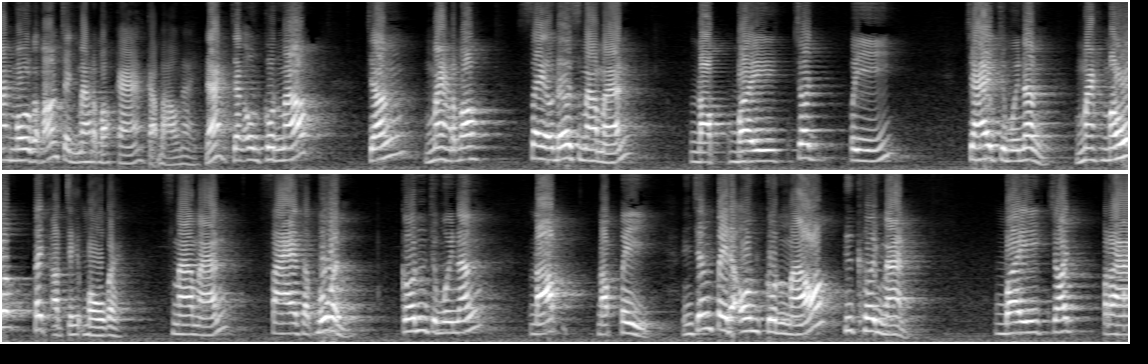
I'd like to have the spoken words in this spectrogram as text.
ម៉ាស់ម៉ូលកាបោនចេញម៉ាស់របស់កាកាបោនហើយណាអញ្ចឹងអូនគុណមកអញ្ចឹងម៉ាស់របស់ Sailor ស្មើប៉ុន្មាន13.2ចែកជាមួយនឹងម៉ាស់ម៉ូលតិចអត់ចេះបូកទេស្មើប៉ុន្មាន44គុណជាមួយនឹង10 12អញ្ចឹងពេលដែលអូនគុណមកគឺឃើញប៉ុន្មាន3.56ក្រា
